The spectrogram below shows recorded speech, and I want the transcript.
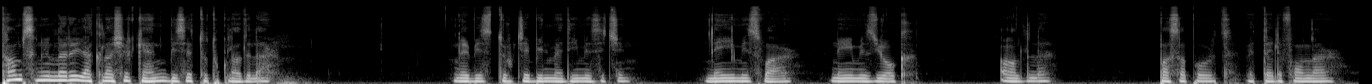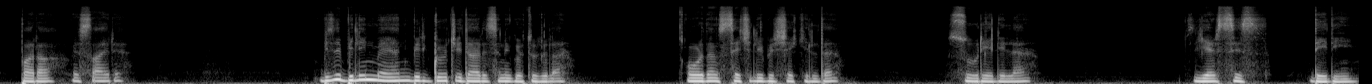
Tam sınırları yaklaşırken bizi tutukladılar. Ve biz Türkçe bilmediğimiz için neyimiz var, neyimiz yok aldılar. Pasaport ve telefonlar, para vesaire. Bizi bilinmeyen bir göç idaresine götürdüler. Oradan seçili bir şekilde Suriyeliler yersiz dediğim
